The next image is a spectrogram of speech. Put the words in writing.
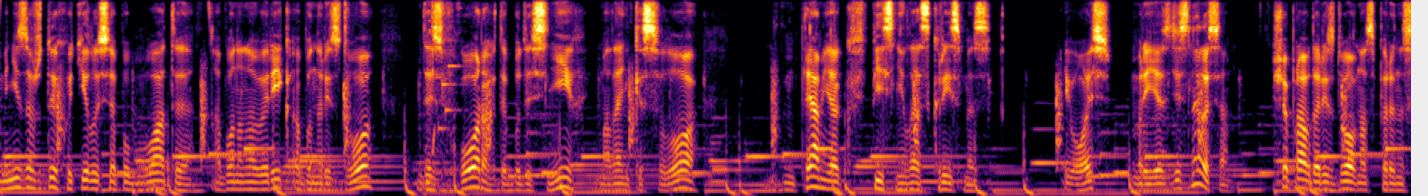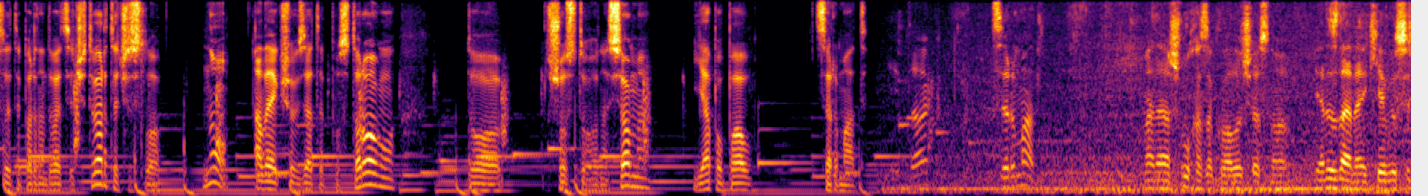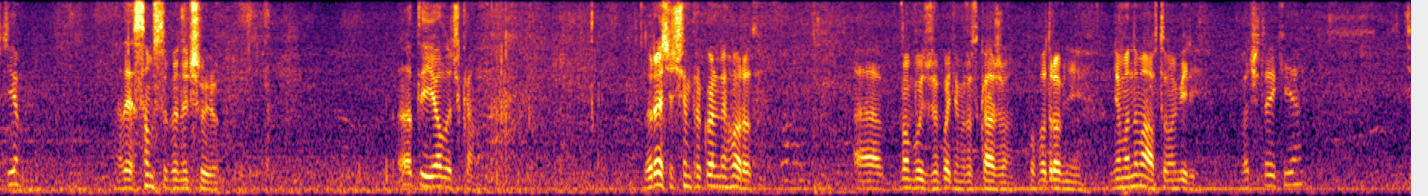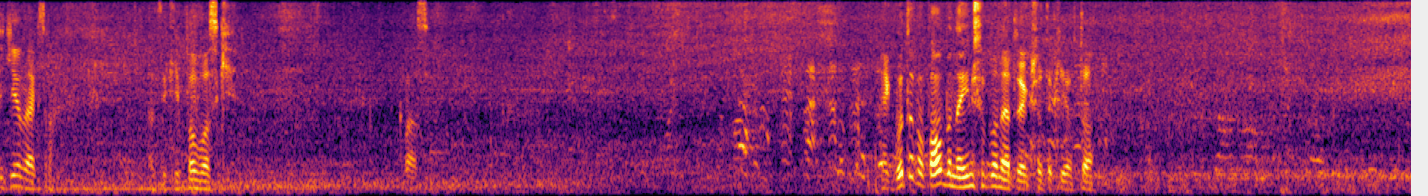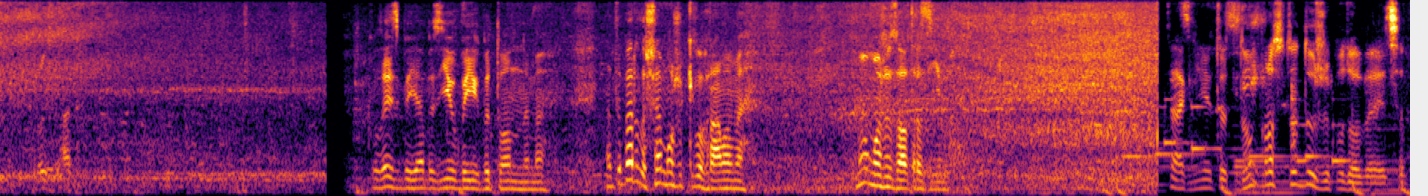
Мені завжди хотілося побувати або на Новий рік, або на Різдво, десь в горах, де буде сніг, маленьке село, прям як в пісні Last Christmas. І ось мрія здійснилася. Щоправда, Різдво в нас перенесли тепер на 24 число. Ну, але якщо взяти по-старому, то 6 на 7 я попав в Цермат. І так, Цермат. У мене аж вуха заклало, чесно. Я не знаю на якій висоті, але я сам себе не чую. От і йолочка. До речі, чим прикольний город. Е, мабуть, вже потім розкажу поподробніше. В ньому нема автомобілів. Бачите, які є? Тільки електро. Ось такі повозки. Клас. Як будто попав би на іншу планету, якщо такі авто. Ось так. Колись би я би з'їв би їх бетонними. А тепер лише можу кілограмами. Ну, може завтра з'їм. Так, мені тут ну, просто дуже подобається.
